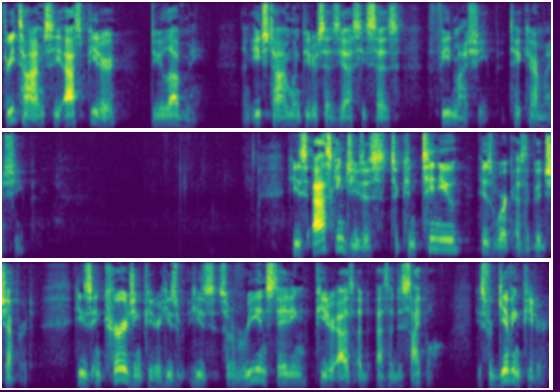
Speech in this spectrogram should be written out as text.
Three times he asks Peter, Do you love me? And each time, when Peter says yes, he says, Feed my sheep. Take care of my sheep. He's asking Jesus to continue his work as the good shepherd. He's encouraging Peter. He's, he's sort of reinstating Peter as a, as a disciple. He's forgiving Peter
